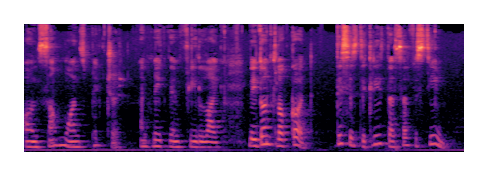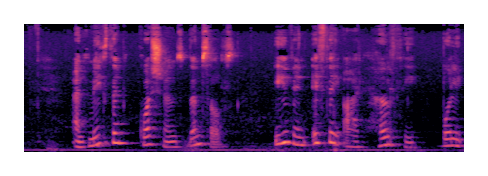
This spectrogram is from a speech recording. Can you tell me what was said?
on someone's picture and make them feel like they don't look good. This is decrease their self-esteem and makes them question themselves. Even if they are healthy, bully,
